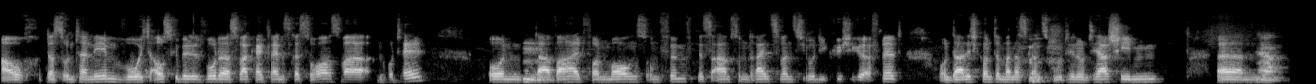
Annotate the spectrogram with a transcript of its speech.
auch das Unternehmen, wo ich ausgebildet wurde, das war kein kleines Restaurant, es war ein Hotel. Und mhm. da war halt von morgens um fünf bis abends um 23 Uhr die Küche geöffnet. Und dadurch konnte man das ganz gut hin und her schieben, ähm, ja.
